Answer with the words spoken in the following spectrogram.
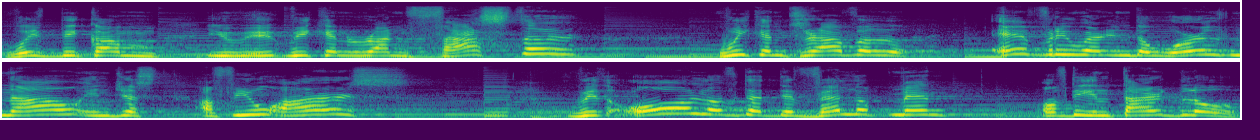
we've become, we can run faster, we can travel everywhere in the world now in just a few hours. With all of the development of the entire globe,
